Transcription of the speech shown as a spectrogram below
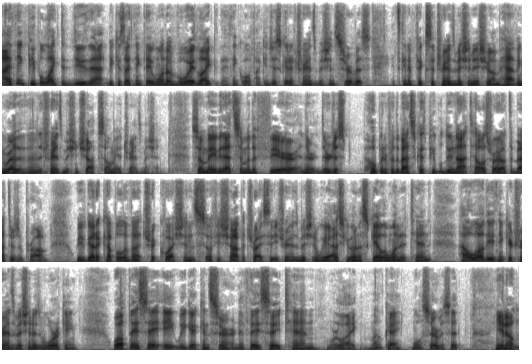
i think people like to do that because i think they want to avoid like they think well if i can just get a transmission service it's going to fix the transmission issue i'm having rather than the transmission shop sell me a transmission so maybe that's some of the fear and they're they're just hoping for the best because people do not tell us right off the bat there's a problem. We've got a couple of uh, trick questions so if you shop at tri-city transmission we ask you on a scale of 1 to 10 how well do you think your transmission is working? Well if they say 8 we get concerned. If they say 10 we're like okay we'll service it you know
